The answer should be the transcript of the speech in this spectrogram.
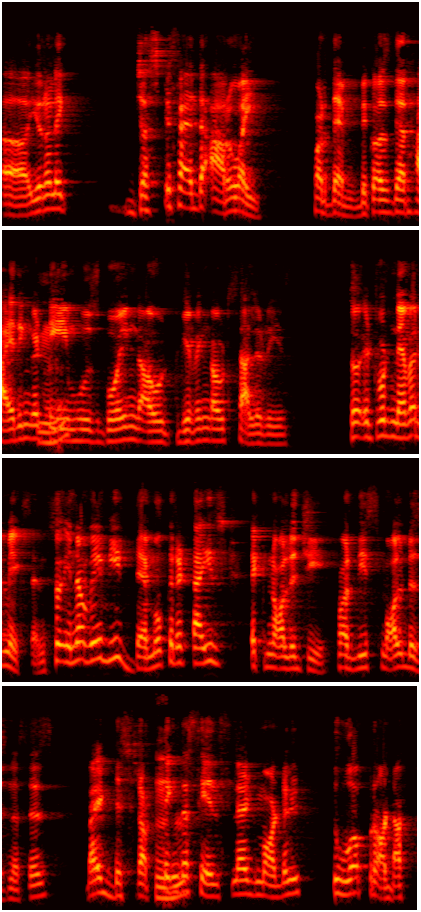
uh, you know like justify the roi for them because they're hiring a Mhm. team who's going out giving out salaries so it would never make sense so in a way we democratized technology for these small businesses by disrupting Mhm. the sales led model to a product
